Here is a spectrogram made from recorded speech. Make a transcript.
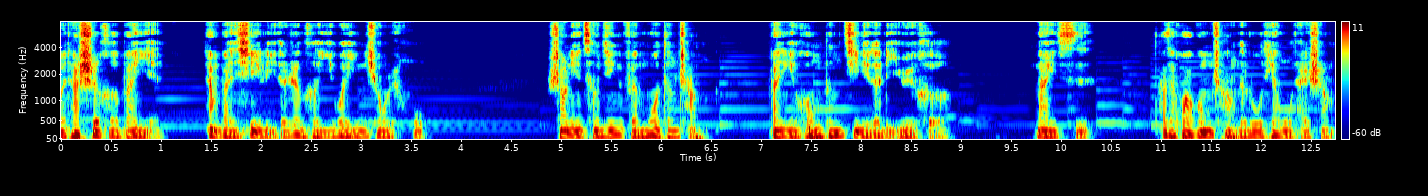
为他适合扮演样板戏里的任何一位英雄人物。少年曾经粉墨登场，扮演《红灯记》里的李玉和。那一次，他在化工厂的露天舞台上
